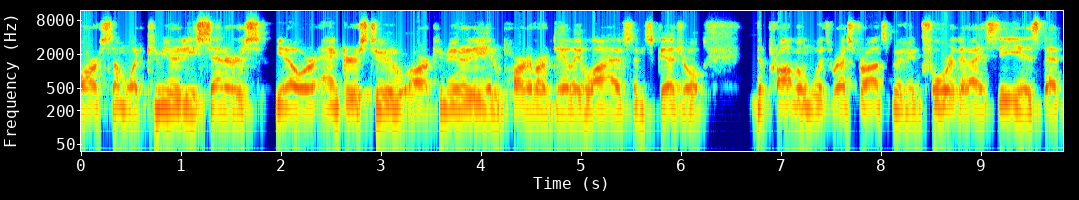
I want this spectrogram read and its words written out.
are somewhat community centers, you know, or anchors to our community and part of our daily lives and schedule. The problem with restaurants moving forward that I see is that,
